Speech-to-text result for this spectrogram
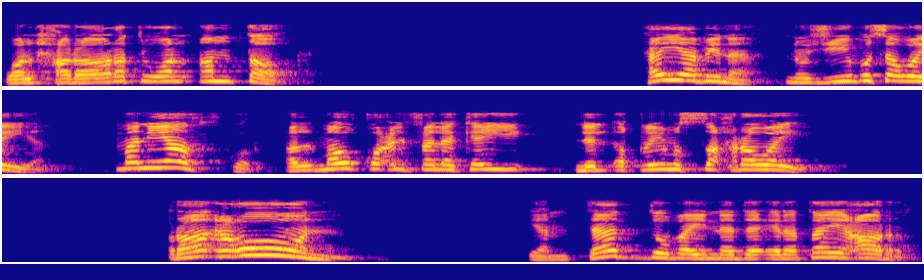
والحرارة والأمطار. هيا بنا نجيب سويا. من يذكر الموقع الفلكي للإقليم الصحراوي؟ رائعون! يمتد بين دائرتي عرض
